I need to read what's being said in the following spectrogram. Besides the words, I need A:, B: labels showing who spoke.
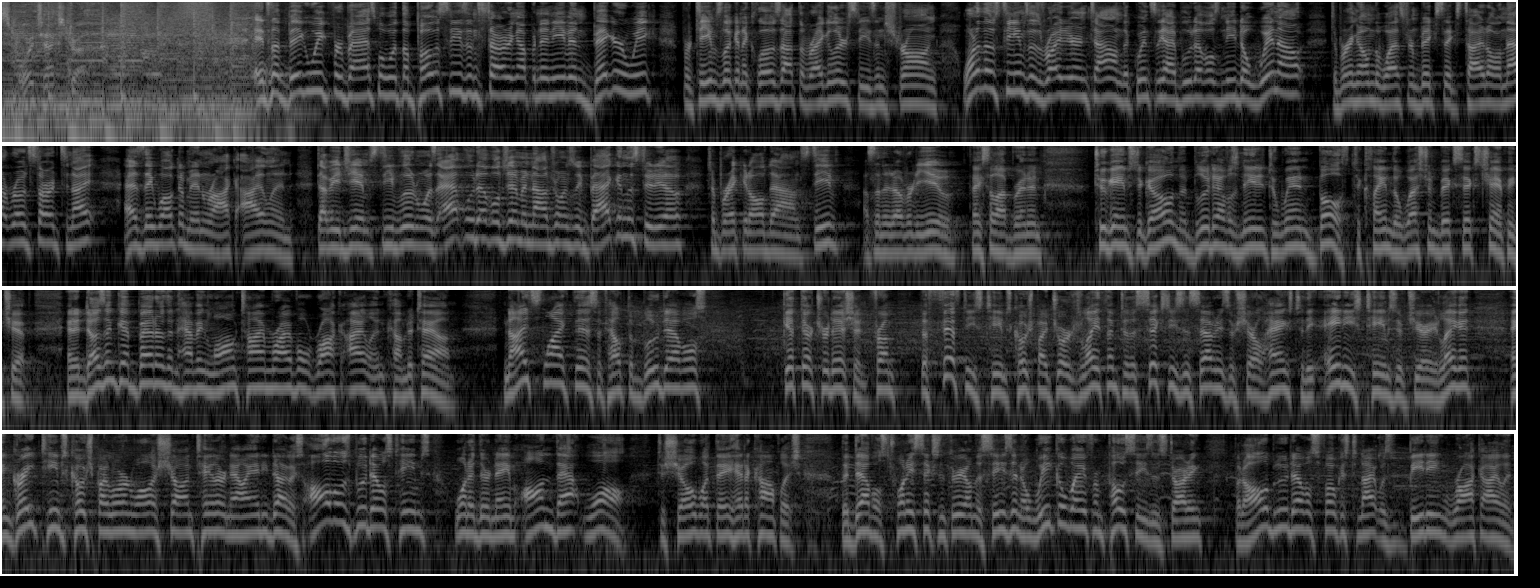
A: Sports Extra.
B: It's a big week for basketball with the postseason starting up and an even bigger week for teams looking to close out the regular season strong. One of those teams is right here in town. The Quincy High Blue Devils need to win out to bring home the Western Big Six title, and that road started tonight as they welcome in Rock Island. WGEM Steve Luden was at Blue Devil Gym and now joins me back in the studio to break it all down. Steve, I'll send it over to you.
C: Thanks a lot, Brennan. Two games to go, and the Blue Devils needed to win both to claim the Western Big Six championship. And it doesn't get better than having longtime rival Rock Island come to town. Nights like this have helped the Blue Devils get their tradition. From the 50s teams coached by George Latham to the 60s and 70s of Sherrill Hanks to the 80s teams of Jerry Leggett and great teams coached by Loren Wallace, Sean Taylor, now Andy Douglas. All those Blue Devils teams wanted their name on that wall to show what they had accomplished. The Devils 26 and 3 on the season, a week away from postseason starting, but all the Blue Devils focus tonight was beating Rock Island.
